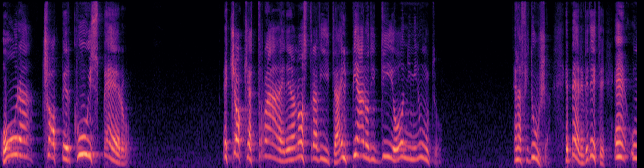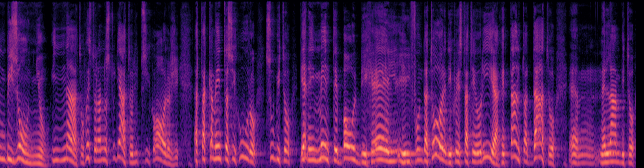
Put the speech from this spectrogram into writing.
ora ciò per cui spero. È ciò che attrae nella nostra vita, il piano di Dio ogni minuto. È la fiducia. Ebbene, vedete, è un bisogno innato, questo l'hanno studiato gli psicologi, attaccamento sicuro, subito viene in mente Bowlby che è il, fondatore di questa teoria che tanto ha dato ehm, nell'ambito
